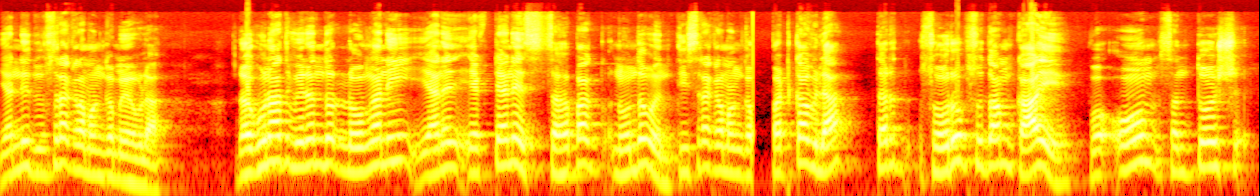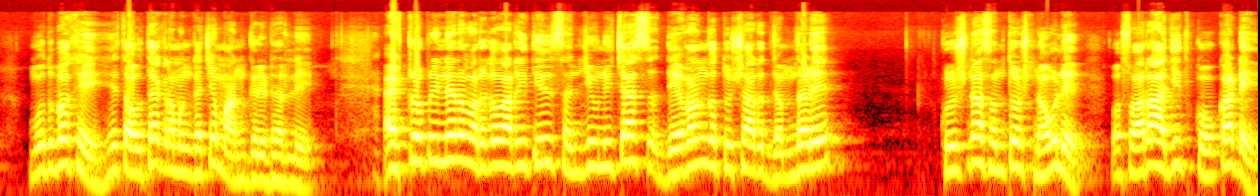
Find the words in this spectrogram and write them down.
यांनी दुसरा क्रमांक मिळवला. रघुनाथ वीरेंद्र लोंगानी याने एकट्यानेच सहभाग नोंदवून तिसरा क्रमांक पटकाविला. तर स्वरूप सुदाम काळे व ओम संतोष मुदबखे हे चौथ्या क्रमांकाचे मानकरी ठरले. ॲस्ट्रोप्रिनर वर्गवारीतील संजीवनीच्याच देवांग तुषार जमदडे कृष्णा संतोष नवले व स्वरा अजित कोकाटे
